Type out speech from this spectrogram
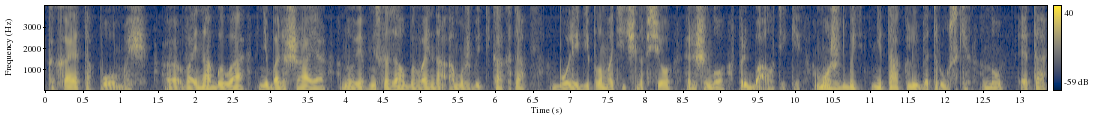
какая-то помощь. Э, война была небольшая, ну, я бы не сказал бы война, а может быть, как-то более дипломатично все решено в Прибалтике. Может быть, не так любят русских, но это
